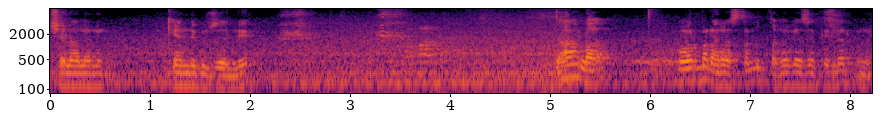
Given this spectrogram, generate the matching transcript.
şelalenin kendi güzelliği. Dağla orman arasında mutlaka gezecek yerler bulunur.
